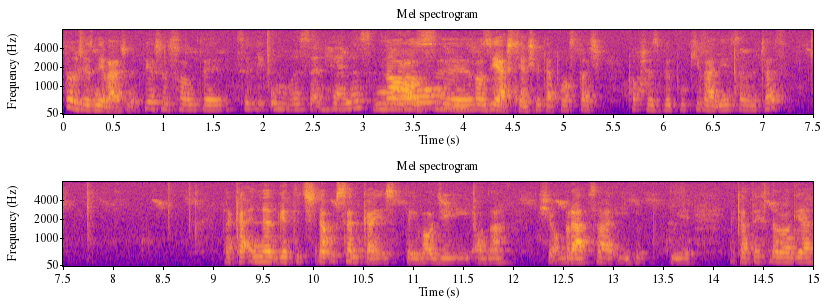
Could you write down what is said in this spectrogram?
to już jest nieważne. Pierwsze są te, die Umrisse ein helles Grau. no roz, rozjaśnia się ta postać poprzez wypłukiwanie cały czas. Taka energetyczna ósemka jest w tej wodzie i ona się obraca i wypłukuje. Taka technologia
